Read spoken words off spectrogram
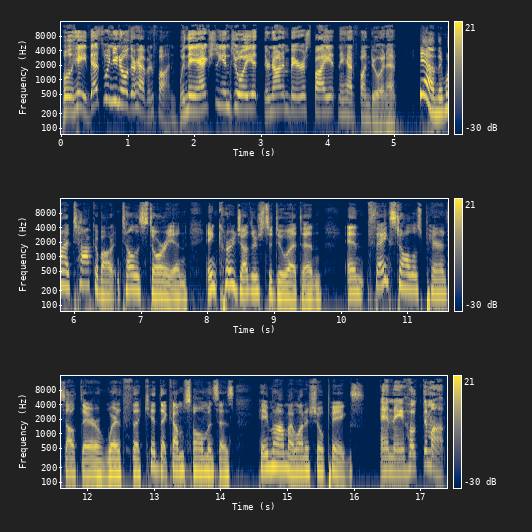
well, hey, that's when you know they're having fun. When they actually enjoy it, they're not embarrassed by it, and they had fun doing it. Yeah, and they want to talk about it and tell the story and encourage others to do it. And and thanks to all those parents out there where the kid that comes home and says, "Hey, mom, I want to show pigs," and they hooked them up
